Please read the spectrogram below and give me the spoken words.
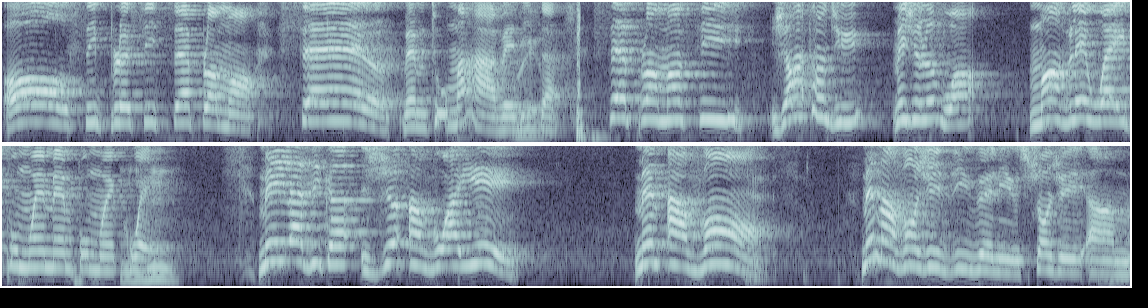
oh, si pleut si simplement, celle, même Thomas avait dit ça, simplement si j'ai entendu, mais je le vois, m'en ouais pour moi-même, pour moi quoi. Mais il a dit que je envoyais, même avant, même avant Jésus venir, changer, euh,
